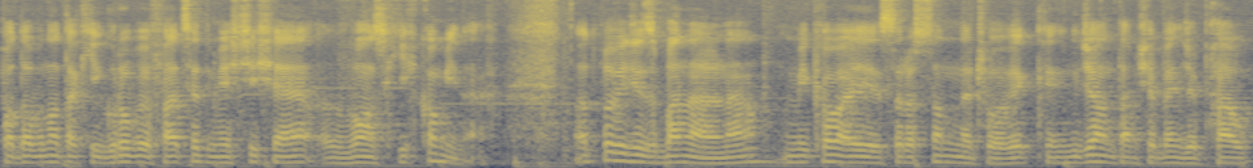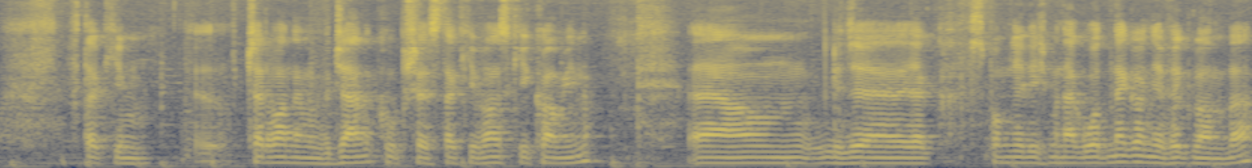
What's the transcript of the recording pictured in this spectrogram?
podobno taki gruby facet mieści się w wąskich kominach. Odpowiedź jest banalna. Mikołaj jest rozsądny człowiek. Gdzie on tam się będzie pchał w takim e, czerwonym wdzianku przez taki wąski komin, gdzie jak wspomnieliśmy na głodnego nie wygląda.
